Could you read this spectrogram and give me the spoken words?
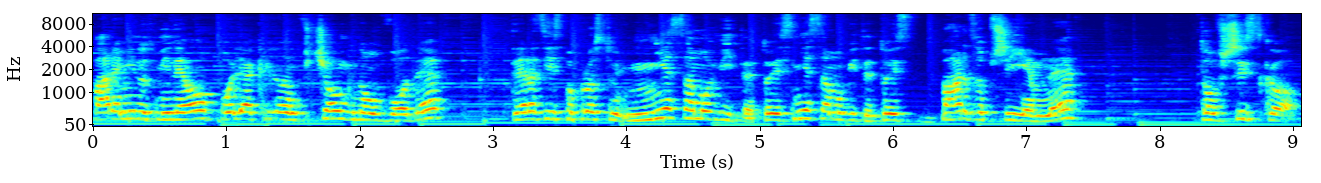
parę minut minęło, poliakrylan wciągnął wodę. Teraz jest po prostu niesamowite. To jest niesamowite, to jest bardzo przyjemne. To wszystko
